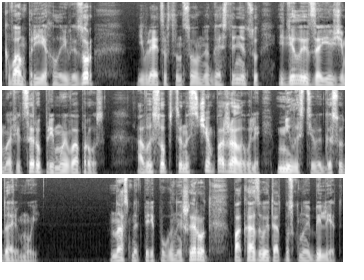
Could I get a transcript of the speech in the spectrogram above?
к вам приехал ревизор, является в станционную гостиницу и делает заезжему офицеру прямой вопрос. «А вы, собственно, с чем пожаловали, милостивый государь мой?» Насмерть перепуганный Шервуд показывает отпускной билет.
